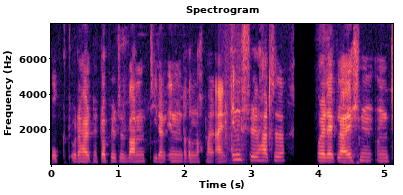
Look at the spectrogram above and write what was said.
druckt oder halt eine doppelte Wand, die dann innen drin nochmal einen Infill hatte oder dergleichen. Und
